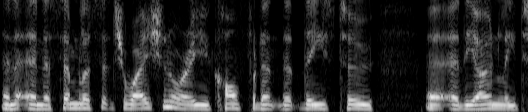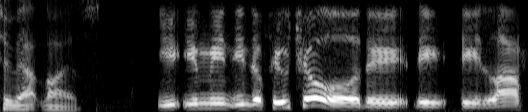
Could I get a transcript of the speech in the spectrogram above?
in, in a similar situation, or are you confident that these two uh, are the only two outliers? You, you, mean in the future or the, the, the last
